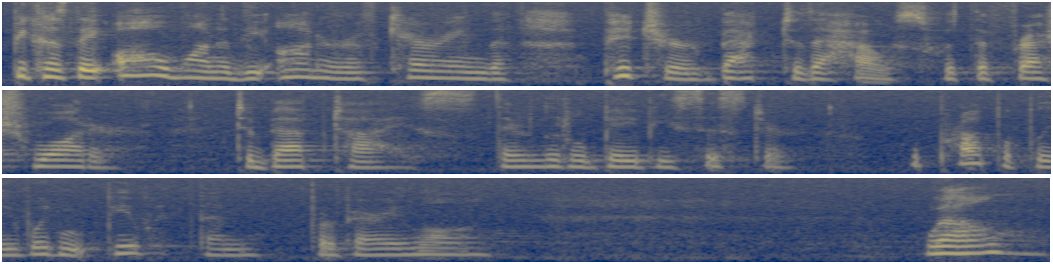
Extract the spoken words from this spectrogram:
because they all wanted the honor of carrying the pitcher back to the house with the fresh water to baptize their little baby sister, who probably wouldn't be with them for very long. Well,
